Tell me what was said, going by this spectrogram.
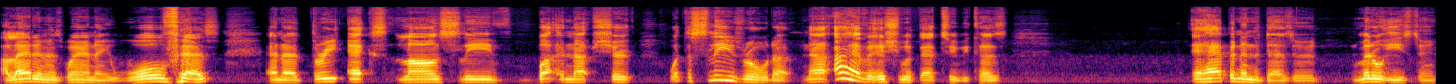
Aladdin is wearing a wool vest and a 3X long sleeve button up shirt with the sleeves rolled up. Now I have an issue with that too because it happened in the desert, Middle Eastern.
